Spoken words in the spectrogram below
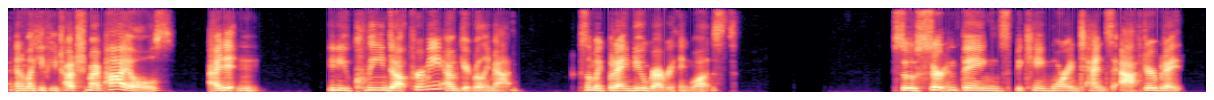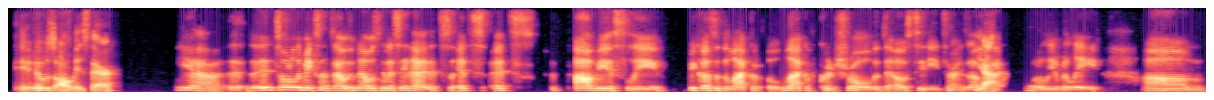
and i'm like if you touched my piles i didn't and you cleaned up for me i would get really mad so i'm like but i knew where everything was so certain things became more intense after but i it, was always there yeah it, it totally makes sense I, and i was going to say that it's it's it's obviously because of the lack of lack of control that the OCD turns up. Yeah. I totally relate. Um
